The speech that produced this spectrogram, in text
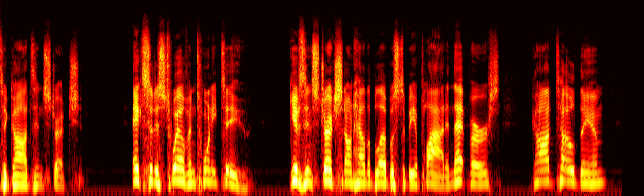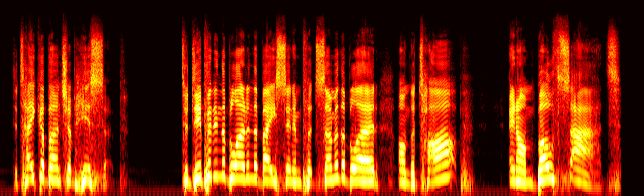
to God's instruction. Exodus 12 and 22 gives instruction on how the blood was to be applied. In that verse, God told them to take a bunch of hyssop, to dip it in the blood in the basin, and put some of the blood on the top and on both sides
